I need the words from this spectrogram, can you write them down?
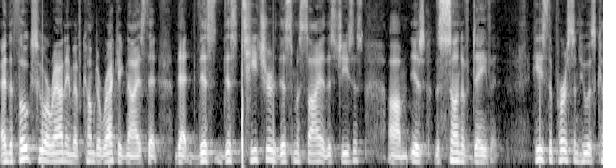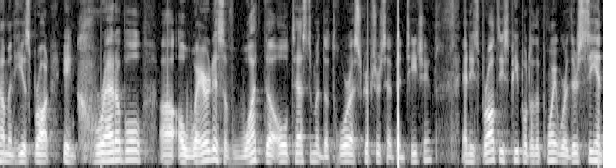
And the folks who are around him have come to recognize that, that this, this teacher, this Messiah, this Jesus, um, is the son of David. He's the person who has come and he has brought incredible uh, awareness of what the Old Testament, the Torah scriptures have been teaching. And he's brought these people to the point where they're seeing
